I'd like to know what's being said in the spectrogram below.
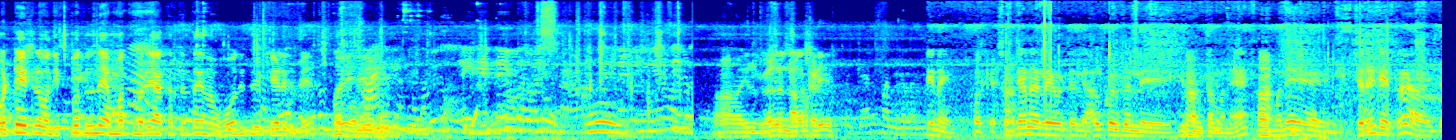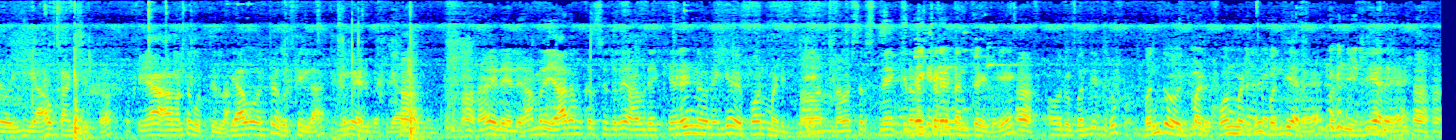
ಮೊಟ್ಟೆ ಇಟ್ಟರೆ ಒಂದು ಇಪ್ಪತ್ತರಿಂದ ಎಂಬತ್ತು ಮರಿ ಹಾಕತ್ತೆ ಅಂತ ನಾವು ಓದಿದ್ವಿ ಕೇಳಿದ್ವಿ. ಇದು ಬೆಳೆದ ನಾಲ್ಕು ಕಡೆ ಓಕೆ ಸತ್ಯಾನ ಲೇಔಟ್ ಅಲ್ಲಿ ಆಲ್ಕೋಳದಲ್ಲಿ ಇರುವಂತ ಮನೆ. ಮನೆ ಚರಂಡಿ ಹತ್ರ ಇದು ಈ ಯಾವ ಕಾಣಿಸಿತ್ತು? ಓಕೆ ಯಾವ ಅಂತ ಗೊತ್ತಿಲ್ಲ. ಯಾವ ಅಂತ ಗೊತ್ತಿಲ್ಲ. ನೀವೇ ಹೇಳ್ಬೇಕು ಯಾವ ಹಾ, ಹಾ, ಹೇಳಿ ಹೇಳಿ. ಆಮೇಲೆ ಯಾರನ್ನು ಕರೆಸಿದ್ರಿ? ಆವಿಡೆ ಕಿರಣ್ ಅವರಿಗೆ ಫೋನ್ ಮಾಡಿದ್ವಿ. ನಮ್ಮ ಹೆಸರು ಸ್ನೇಕ್ ಕಿರಣ್. ಕಿರಣ್ ಅಂತ ಹೇಳಿ. ಅವರು ಬಂದಿದ್ರು. ಬಂದು ಇದ್ ಮಾಡಿ ಫೋನ್ ಮಾಡಿದ್ವಿ ಬಂದಿದ್ದಾರೆ ಬಂದು ಹಾ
